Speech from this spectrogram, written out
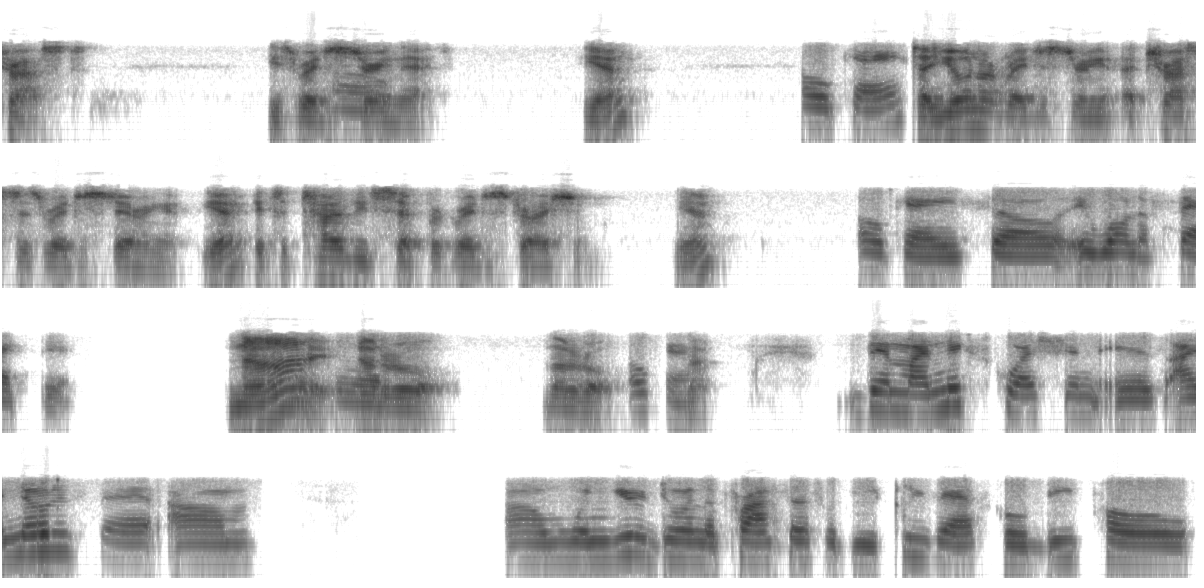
trust. Is registering oh. that. Yeah? Okay. So you're not registering it, a trust is registering it. Yeah? It's a totally separate registration. Yeah? Okay, so it won't affect it. No, not at all. Not at all. Okay. No. Then my next question is I noticed that um, um, when you're doing the process with the ecclesiastical deed poll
